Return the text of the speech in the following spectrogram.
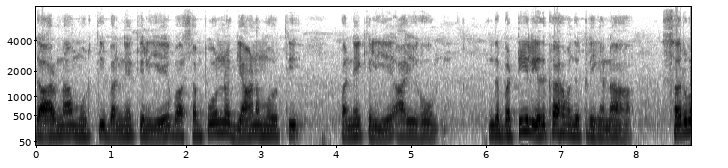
धारणा मूर्ति बनने के लिए व संपूर्ण ज्ञान मूर्ति बनने के लिए आए हो இந்த பட்டியில் எதுக்காக வந்திருக்கிறீங்கன்னா சர்வ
